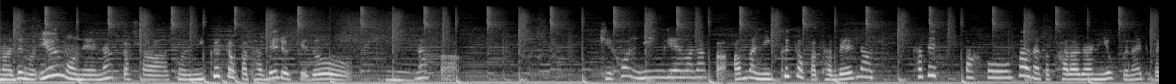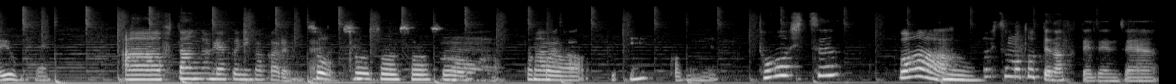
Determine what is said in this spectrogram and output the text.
まあでも言うもんね、なんかさ、その肉とか食べるけど、うんなんか、基本人間はなんかあんま肉とか食べな、食べた方がなんか体に良くないとか言うもんね。ああ負担が逆にかかるみたいな。そう、そうそうそうそう。うんだから、いいかもね。糖質は、うん。糖質も取ってなくて全然。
